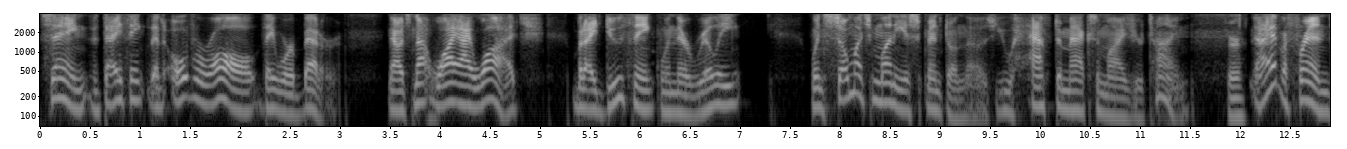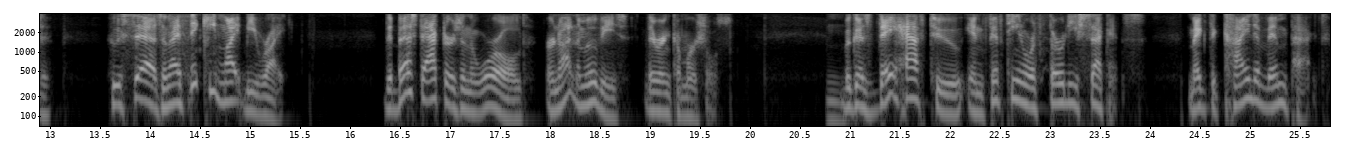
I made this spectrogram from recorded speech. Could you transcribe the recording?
saying that I think that overall they were better. Now, it's not why I watch, but I do think when they're really, when so much money is spent on those, you have to maximize your time. Sure. Now, I have a friend who says, and I think he might be right, the best actors in the world are not in the movies, they're in commercials. Hmm. Because they have to, in 15 or 30 seconds, make the kind of impact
